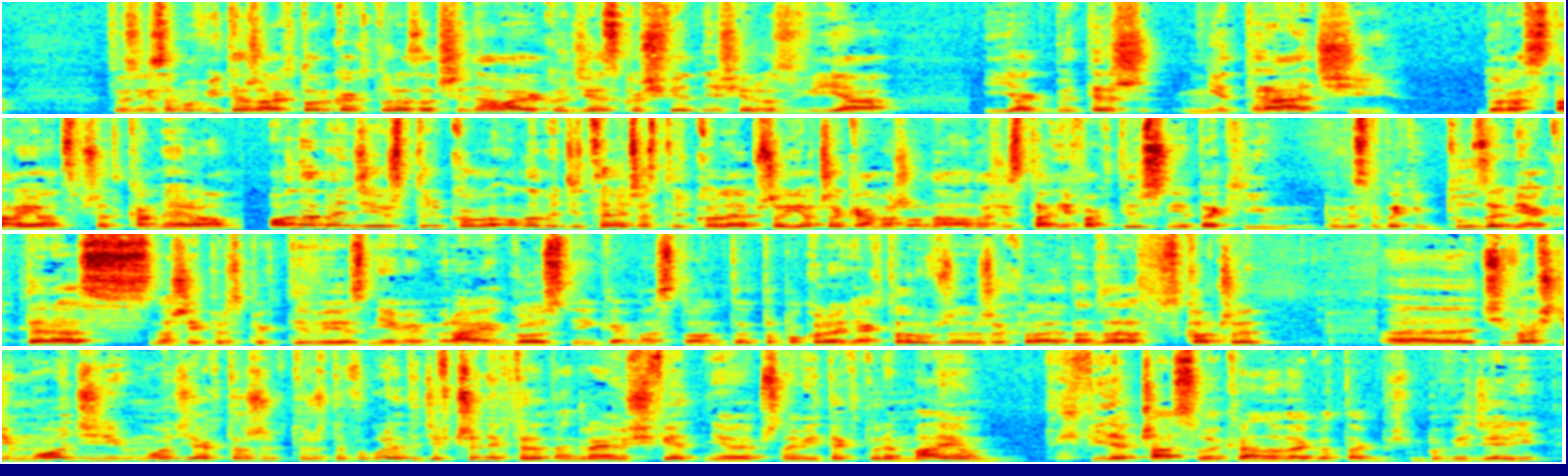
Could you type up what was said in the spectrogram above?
To jest niesamowite, że aktorka, która zaczynała jako dziecko, świetnie się rozwija i jakby też nie traci dorastając przed kamerą, ona będzie już tylko, ona będzie cały czas tylko lepsza. Ja czekam, aż ona, ona się stanie faktycznie takim, powiedzmy takim tuzem, jak teraz z naszej perspektywy jest, nie wiem, Ryan Gosling, Emma Stone, to, to pokolenie aktorów, że, że Chloe tam zaraz wskoczy. E, ci właśnie młodzi, młodzi aktorzy, którzy to w ogóle te dziewczyny, które tam grają świetnie, przynajmniej te, które mają chwilę czasu ekranowego, tak byśmy powiedzieli.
